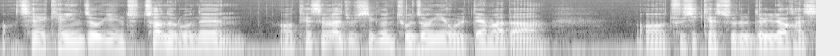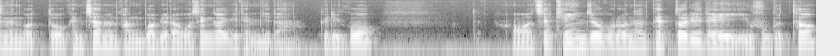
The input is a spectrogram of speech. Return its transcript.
어, 제 개인적인 추천으로는 어, 테슬라 주식은 조정이 올 때마다 어, 주식 개수를 늘려 가시는 것도 괜찮은 방법이라고 생각이 됩니다. 그리고 어, 제 개인적으로는 배터리 데이 이후부터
